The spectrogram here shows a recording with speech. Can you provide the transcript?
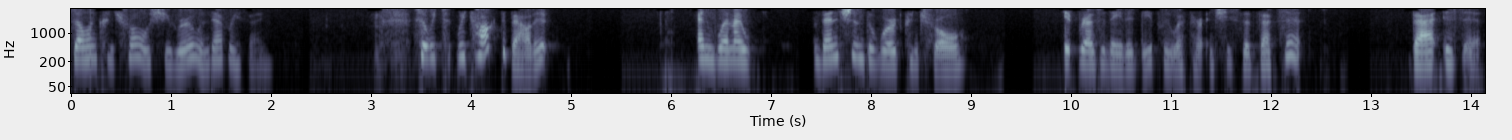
so in control, she ruined everything. Mhm. So we, t- we talked about it. And when I mentioned the word control, it resonated deeply with her. And she said, that's it. That is it.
